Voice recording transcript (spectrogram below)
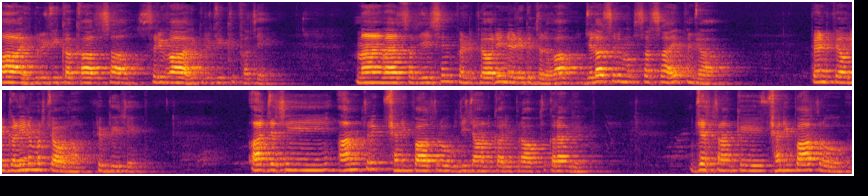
ਵਾਹਿਗੁਰੂ ਜੀ ਕਾ ਖਾਲਸਾ, ਸ੍ਰੀ ਵਾਹਿਗੁਰੂ ਜੀ ਕੀ ਫਤਿਹ। ਮੈਂ ਵੈਦ ਸਰਜੀਤ ਸਿੰਘ, ਪਿੰਡ ਪਿਉਰੀ ਨੇੜੇ ਗਿੱਦੜਵਾ, ਜ਼ਿਲ੍ਹਾ ਸ੍ਰੀ ਮੁਕਤਸਰ ਸਾਹਿਬ, ਪੰਜਾਬ। ਪਿੰਡ ਪਿਉਰੀ ਗਲੀ ਨੰਬਰ 14 ਟਿੱਬੀ ਤੇ। ਅੱਜ ਅਸੀਂ ਆਂਤਰਿਕ ਸ਼ਨੀਪਾਤ ਰੋਗ ਦੀ ਜਾਣਕਾਰੀ ਪ੍ਰਾਪਤ ਕਰਾਂਗੇ, ਜਿਸ ਤਰ੍ਹਾਂ ਕਿ ਸ਼ਨੀਪਾਤ ਰੋਗ,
